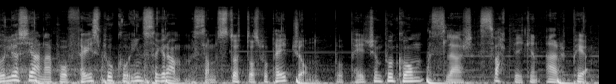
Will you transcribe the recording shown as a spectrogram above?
Följ oss gärna på Facebook och Instagram samt stötta oss på Patreon på patreon.com svartvikenrp.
